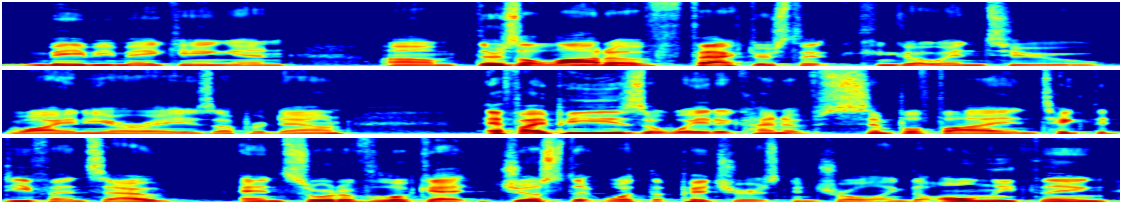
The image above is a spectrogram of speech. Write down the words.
may be making, and um, there's a lot of factors that can go into why an ERA is up or down. FIP is a way to kind of simplify and take the defense out and sort of look at just at what the pitcher is controlling. The only thing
